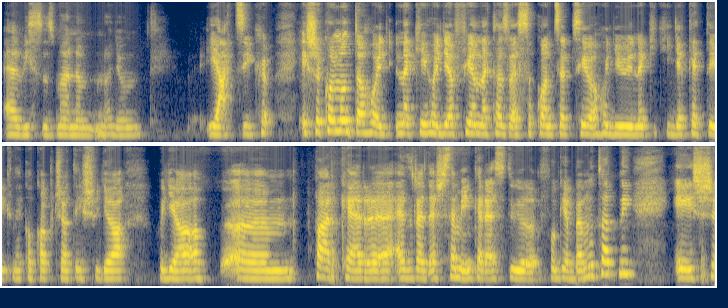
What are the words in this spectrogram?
Elvis az már nem nagyon játszik. És akkor mondta, hogy neki, hogy a filmnek az lesz a koncepció, hogy ő nekik így a kettőknek a kapcsolat, és hogy a, hogy a um, Parker ezredes szemén keresztül fogja bemutatni, és,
